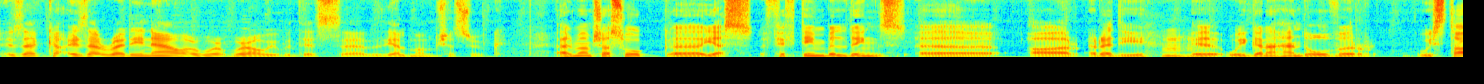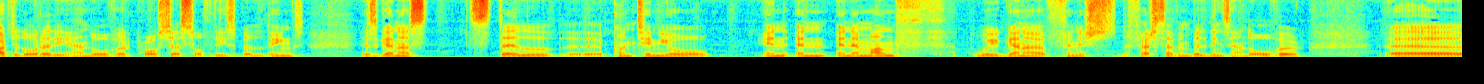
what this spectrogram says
is that is that ready now, or where, where are we with this? Uh, the Al Mamsha Souk. Al Mamsha Souk, uh, yes, 15 buildings uh, are ready. Mm-hmm. Uh, we're gonna hand over. We started already handover process of these buildings. It's gonna st- still uh, continue in, in in a month. We're gonna finish the first seven buildings handover. Uh,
